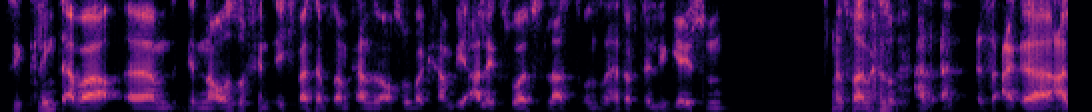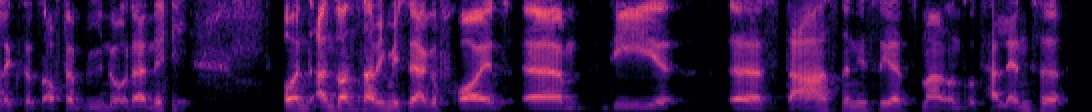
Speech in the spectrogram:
Sie klingt aber ähm, genauso, finde ich, weiß nicht, ob es am Fernsehen auch so überkam, wie Alex Wolfslast, unsere Head of Delegation. Das war immer so, ist äh, Alex jetzt auf der Bühne oder nicht? Und ansonsten habe ich mich sehr gefreut, ähm, die äh, Stars, nenne ich sie jetzt mal, unsere Talente,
